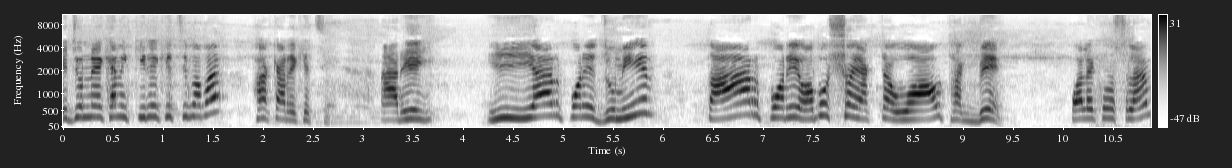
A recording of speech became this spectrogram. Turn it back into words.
এই জন্য এখানে কি রেখেছি বাবা? ফাঁকা রেখেছি। আর এই ইয়ার পরে জুমির, তারপরে অবশ্যই একটা ওয়াও থাকবে। ওয়ালাইকুম আসসালাম।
